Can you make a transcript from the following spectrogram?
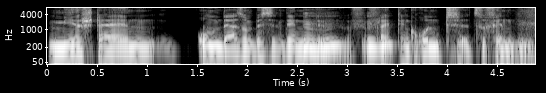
mir stellen, um da so ein bisschen den, mhm. vielleicht mhm. den Grund zu finden?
